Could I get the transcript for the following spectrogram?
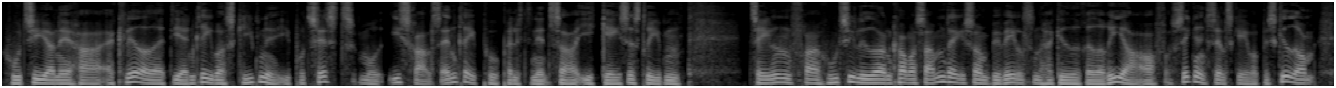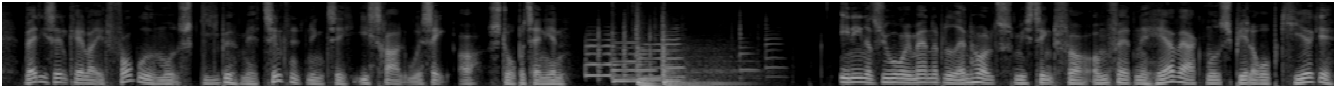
Houthierne har erklæret, at de angriber skibene i protest mod Israels angreb på palæstinensere i Gazastriben. Talen fra Houthi-lederen kommer samme dag, som bevægelsen har givet rædderier og forsikringsselskaber besked om, hvad de selv kalder et forbud mod skibe med tilknytning til Israel, USA og Storbritannien. En 21-årig mand er blevet anholdt mistænkt for omfattende herværk mod Spjellerup Kirke.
